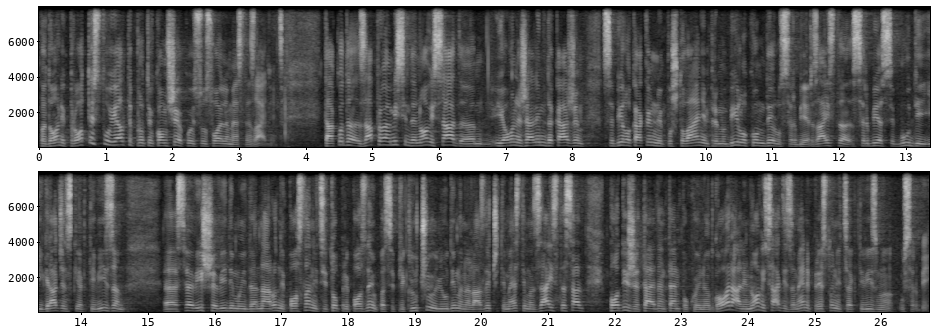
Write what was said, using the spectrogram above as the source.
pa da oni protestuju, jel te, protiv komšija koji su osvojile mesne zajednice. Tako da zapravo ja mislim da je Novi Sad, i ovo ne želim da kažem sa bilo kakvim nepoštovanjem prema bilo kom delu Srbije, jer zaista Srbija se budi i građanski aktivizam sve više vidimo i da narodni poslanici to prepoznaju pa se priključuju ljudima na različitim mestima. Zaista sad podiže taj jedan tempo koji ne odgovara, ali Novi Sad je za mene prestonica aktivizma u Srbiji.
